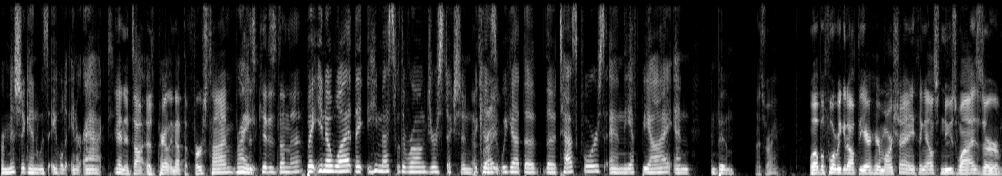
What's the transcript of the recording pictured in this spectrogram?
from michigan was able to interact. Yeah and it's, it's apparently not the first time right. this kid has done that. But you know what? They, he messed with the wrong jurisdiction That's because right. we got the the task force and the fbi and and boom. That's right well, before we get off the air here, Marsha, anything else news wise or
